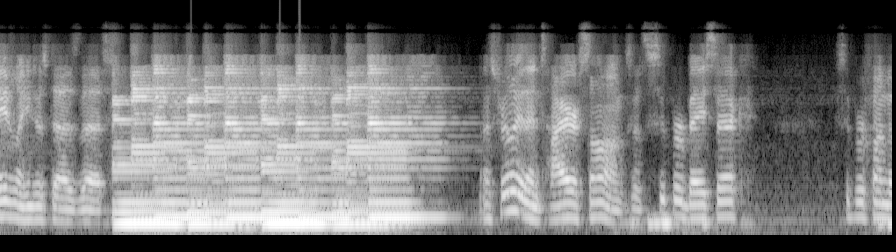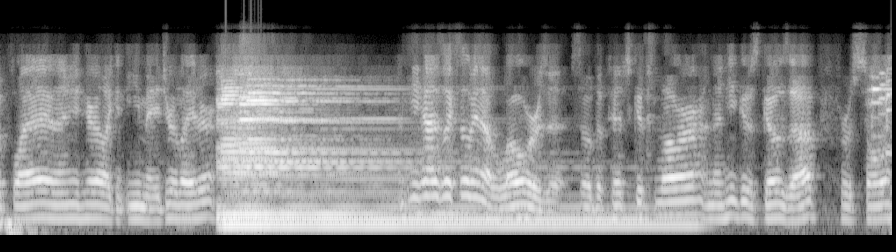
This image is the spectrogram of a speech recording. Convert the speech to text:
Occasionally he just does this. That's really the entire song, so it's super basic, super fun to play, and then you hear like an E major later. And he has like something that lowers it, so the pitch gets lower, and then he just goes up for a solo.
